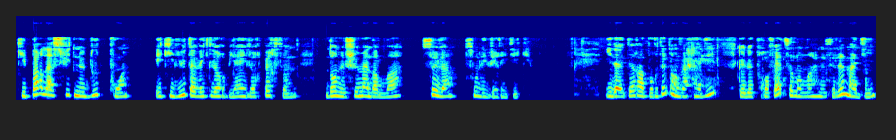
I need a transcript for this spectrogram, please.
qui par la suite ne doutent point et qui luttent avec leurs biens et leurs personnes dans le chemin d'Allah, ceux-là sont les véridiques. Il a été rapporté dans un hadith que le prophète sallallahu alayhi wa sallam a dit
